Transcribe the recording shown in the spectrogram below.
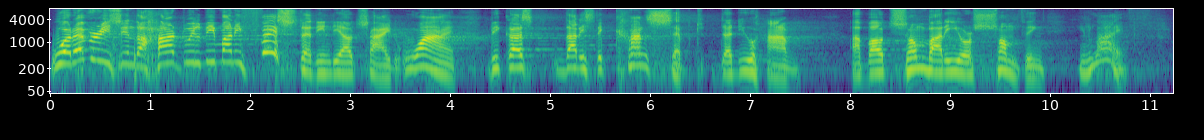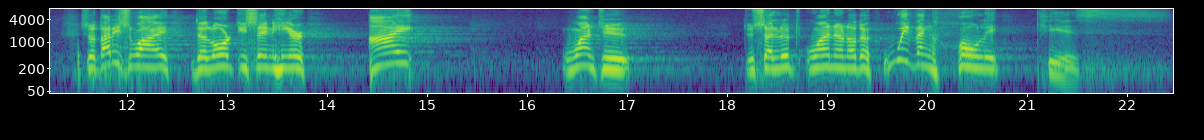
Whatever is in the heart will be manifested in the outside. Why? Because that is the concept that you have about somebody or something in life. So that is why the Lord is saying here, I want to, to salute one another with an holy kiss.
